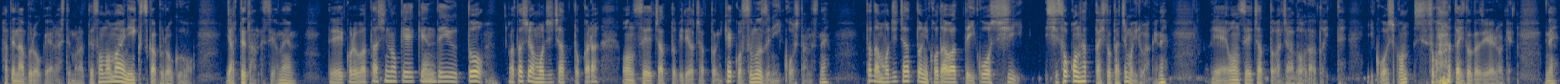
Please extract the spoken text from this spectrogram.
ハテナブログやらせてもらってその前にいくつかブログをやってたんですよねで、これ私の経験で言うと、私は文字チャットから音声チャット、ビデオチャットに結構スムーズに移行したんですね。ただ文字チャットにこだわって移行し、し損なった人たちもいるわけね。えー、音声チャットはじゃあどうだと言って、移行しこし損なった人たちがいるわけ。ね。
